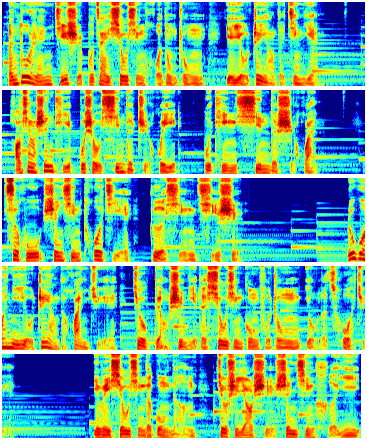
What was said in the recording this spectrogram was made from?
很多人即使不在修行活动中，也有这样的经验，好像身体不受心的指挥，不听心的使唤，似乎身心脱节，各行其事。如果你有这样的幻觉，就表示你的修行功夫中有了错觉。因为修行的功能就是要使身心合一，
